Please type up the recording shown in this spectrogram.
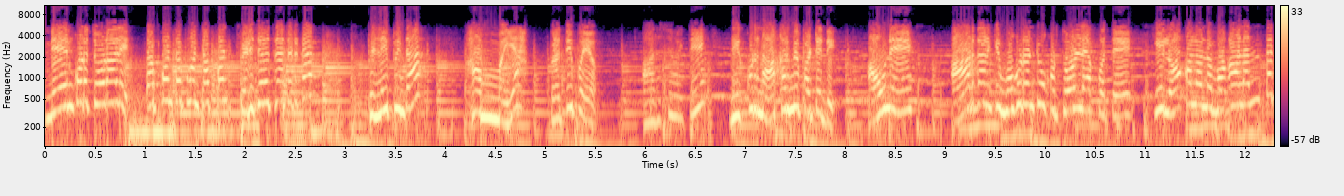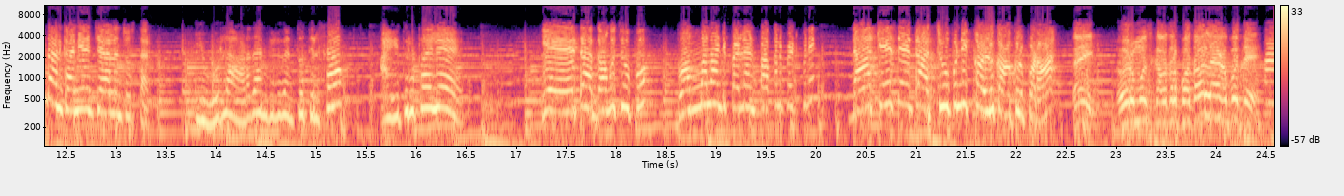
నేను కూడా చూడాలి. తప్పని తప్పని తప్పని. పెళ్ళి చేసేటట్టుగా పెళ్ళైపోయిందా అమ్మయ్యా బ్రతిపోయావు ఆలస్యం అయితే నీకు కూడా నా కర్మే పట్టేది. అవునే ఆడదానికి మొగుడంటూ ఒకటి తోడు లేకపోతే ఈ లోకంలో ఉన్న మగాళ్ళంతా దానికి అన్యాయం చేయాలని చూస్తారు. ఈ ఊర్లో ఆడదాని విలువ ఎంతో తెలుసా? ఐదు రూపాయలే. ఏటా దొంగ చూపు? బొమ్మ లాంటి పెళ్ళని పక్కన పెట్టుకుని నాకేసేంటా ఆ చూపు నీ కళ్ళు కాకులు పొడవా? నోరు మూసి అవతల పోతావా లేకపోతే? ఆ,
